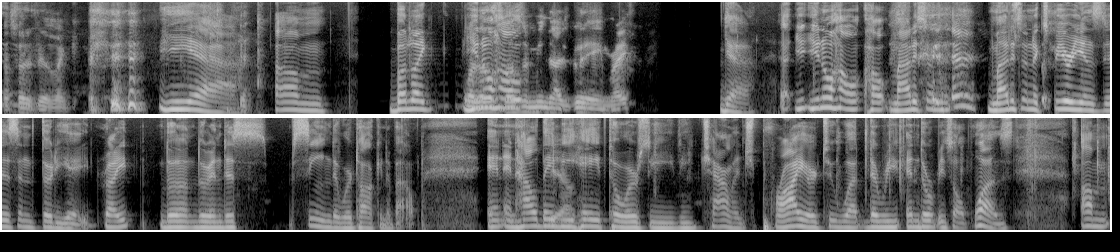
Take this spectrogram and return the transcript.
That's what it feels like. yeah. Um but like Well, you know how doesn't mean that's good aim, right? yeah. Uh, You, you know how how Madison Madison experienced this in 38, right? The, during this scene that we're talking about. And and how they Yeah. behaved towards the the challenge prior to what the re, end result was. Um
